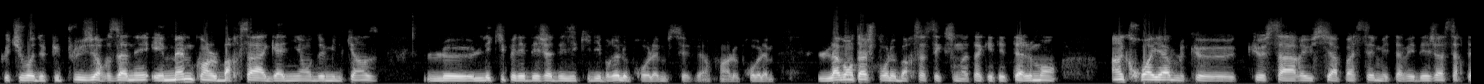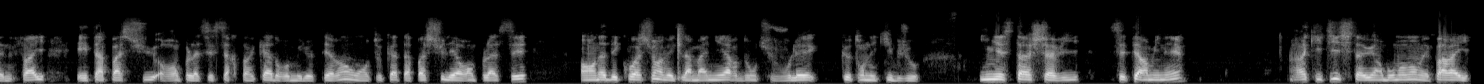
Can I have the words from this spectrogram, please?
que tu vois depuis plusieurs années. Et même quand le Barça a gagné en 2015, l'équipe elle est déjà déséquilibrée. Le problème, c'est enfin le problème. L'avantage pour le Barça, c'est que son attaque était tellement incroyable que ça a réussi à passer, mais tu avais déjà certaines failles et t'as pas su remplacer certains cadres au milieu de terrain ou en tout cas t'as pas su les remplacer en adéquation avec la manière dont tu voulais que ton équipe joue. Iniesta, Xavi, c'est terminé. Rakitic, tu eu un bon moment, mais pareil,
